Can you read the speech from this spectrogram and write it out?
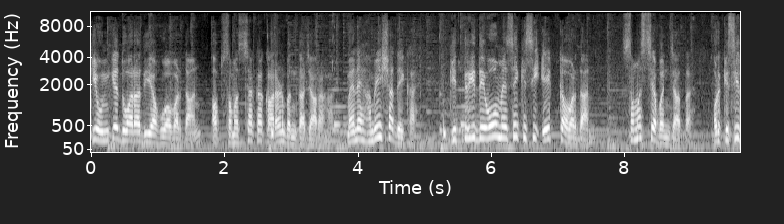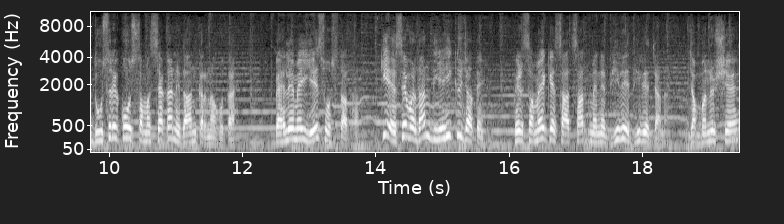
कि उनके द्वारा दिया हुआ वरदान अब समस्या का कारण बनता जा रहा है। मैंने हमेशा देखा है कि त्रिदेवों में से किसी एक का वरदान समस्या बन जाता है और किसी दूसरे को उस समस्या का निदान करना होता है। पहले मैं ये सोचता था कि ऐसे वरदान दिए ही क्यों जाते हैं? फिर समय के साथ साथ मैंने धीरे धीरे जाना। जब मनुष्य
